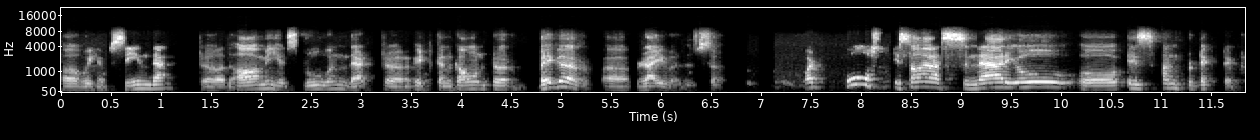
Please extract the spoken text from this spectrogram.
Uh, we have seen that. Uh, the army has proven that uh, it can counter bigger uh, rivals. But post Isaias scenario is unpredictable.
